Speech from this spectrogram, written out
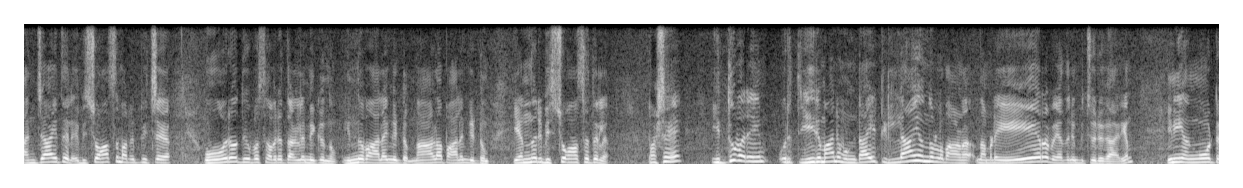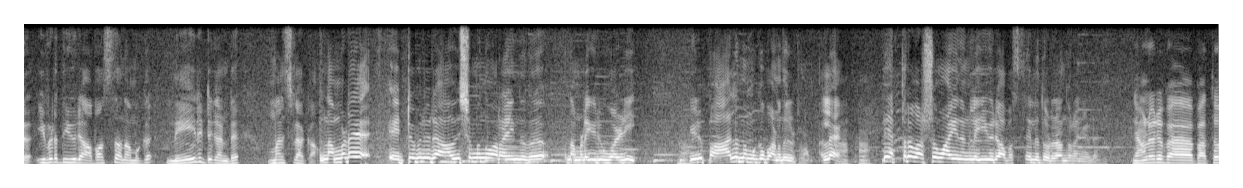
പഞ്ചായത്തിൽ വിശ്വാസം അർപ്പിച്ച് ഓരോ ദിവസം അവർ തള്ളി നിൽക്കുന്നു. ഇന്ന് പാലം കിട്ടും നാളെ പാലം കിട്ടും എന്നൊരു വിശ്വാസത്തിൽ. പക്ഷേ ഇതുവരെയും ഒരു തീരുമാനം ഉണ്ടായിട്ടില്ല എന്നുള്ളതാണ് നമ്മുടെ ഏറെ വേദനിപ്പിച്ചൊരു കാര്യം. ഇനി അങ്ങോട്ട് ഇവിടുത്തെ ഈ ഒരു അവസ്ഥ നമുക്ക് നേരിട്ട് കണ്ട് മനസ്സിലാക്കാം. നമ്മുടെ ഏറ്റവും വലിയൊരു ആവശ്യമെന്ന് പറയുന്നത് നമ്മുടെ ഈ ഒരു വഴി ഈ ഒരു പാലം നമുക്ക് പണിത് കിട്ടണം അല്ലേ? ഇത് എത്ര വർഷമായി നിങ്ങൾ ഈ ഒരു അവസ്ഥയിൽ തുടരാൻ തുടങ്ങിയിട്ട്? ഞങ്ങളൊരു പത്ത്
